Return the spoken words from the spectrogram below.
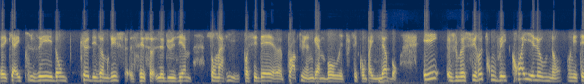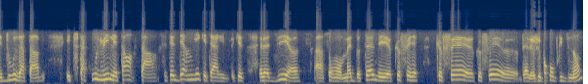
euh, qui a épousé donc que des hommes riches. C'est le deuxième. Son mari possédait euh, Procter Gamble et toutes ces compagnies-là. Bon. Et je me suis retrouvée, croyez-le ou non, on était 12 à table, et tout à coup, lui, il était en retard. C'était le dernier qui était arrivé. elle a dit euh, à son maître d'hôtel, mais euh, que fait que fait euh, que fait euh, ben, là, j'ai pas compris du nom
